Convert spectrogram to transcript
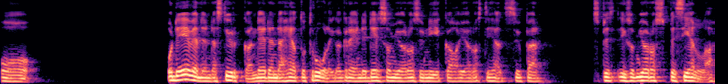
Och, och det är väl den där styrkan, det är den där helt otroliga grejen, det är det som gör oss unika och gör oss till helt super... Spe, liksom gör oss speciella.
